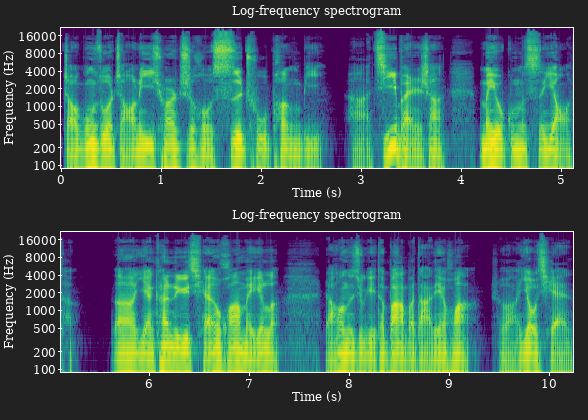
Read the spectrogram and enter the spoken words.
找工作找了一圈之后，四处碰壁啊，基本上没有公司要他啊。眼看这个钱花没了，然后呢，就给他爸爸打电话，是吧？要钱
